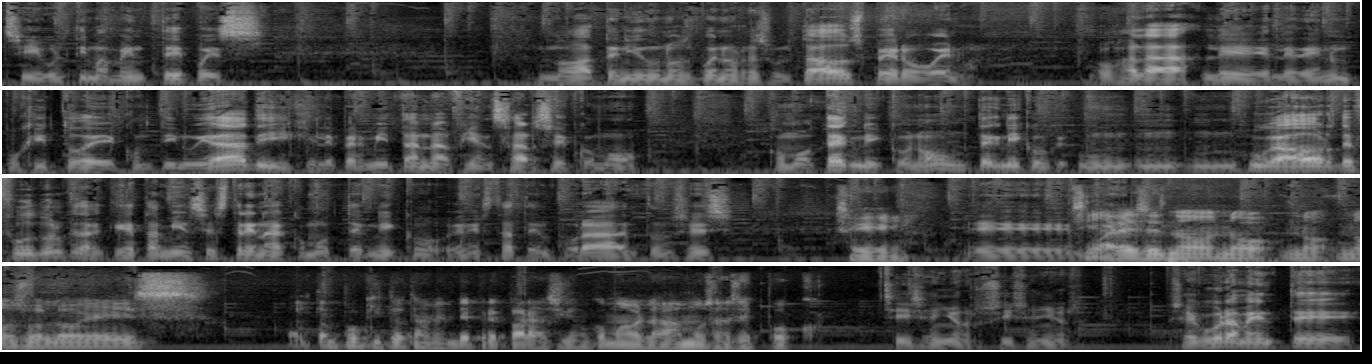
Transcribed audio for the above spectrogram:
Sí, últimamente pues no ha tenido unos buenos resultados, pero bueno, Ojalá le, den un poquito de continuidad y que le permitan afianzarse como, como técnico, ¿no? Un técnico, un, jugador de fútbol que, también se estrena como técnico en esta temporada. Entonces. Sí. Eh, sí, a veces no, no, no, no solo es. Falta un poquito también de preparación, como hablábamos hace poco. Sí, señor, sí, señor. Seguramente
